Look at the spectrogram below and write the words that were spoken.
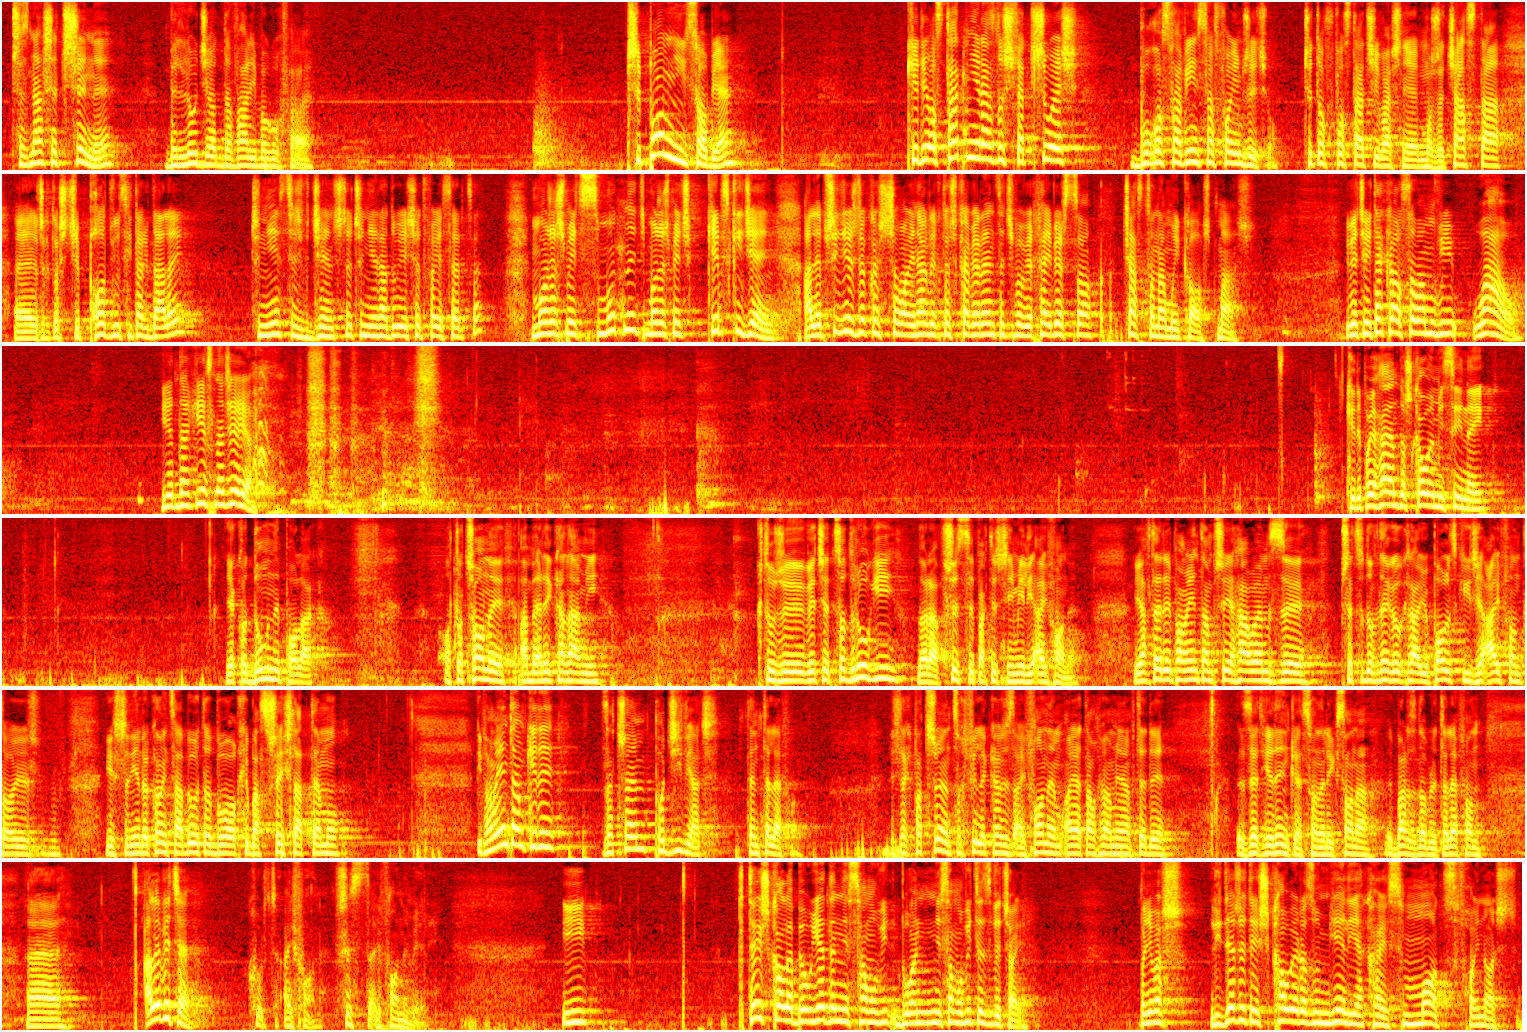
przez nasze czyny, by ludzie oddawali Bogu chwałę. Przypomnij sobie, kiedy ostatni raz doświadczyłeś błogosławieństwa w Twoim życiu. Czy to w postaci właśnie może ciasta, e, że ktoś Cię podwiózł i tak dalej. Czy nie jesteś wdzięczny, czy nie raduje się Twoje serce? Możesz mieć smutny, możesz mieć kiepski dzień, ale przyjdziesz do kościoła i nagle ktoś w kawiarence Ci powie, hej, wiesz co, ciasto na mój koszt, masz. I wiecie, i taka osoba mówi, wow, jednak jest nadzieja. Kiedy pojechałem do szkoły misyjnej, jako dumny Polak, otoczony Amerykanami, którzy, wiecie, co drugi, dobra, wszyscy praktycznie mieli iPhony. Ja wtedy pamiętam, przyjechałem z przecudownego kraju Polski, gdzie iPhone to już jeszcze nie do końca był, to było chyba z 6 lat temu. I pamiętam, kiedy zacząłem podziwiać ten telefon. Wiesz, jak patrzyłem co chwilę każdy z iPhone'em, a ja tam chyba miałem wtedy Z1 Sony Ericssona, bardzo dobry telefon. E, ale wiecie, kurczę, iPhone, wszyscy iPhony mieli. I w tej szkole był jeden niesamowity, był niesamowity zwyczaj, ponieważ liderzy tej szkoły rozumieli, jaka jest moc w hojności.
